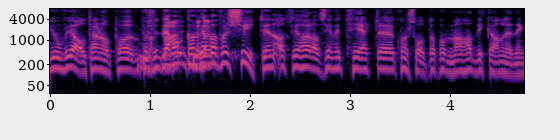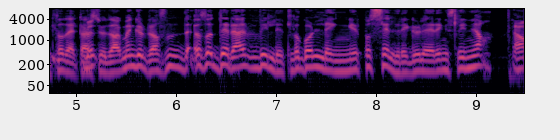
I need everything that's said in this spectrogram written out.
jovialt her nå på, på slutt. Kan ikke jeg bare få skyte inn at vi har altså invitert eh, Korsvold til å komme, han hadde ikke anledning til å delta i studio i dag. Men Gudbrandsen, altså, dere er villige til å gå lenger på selvreguleringslinja? Ja,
